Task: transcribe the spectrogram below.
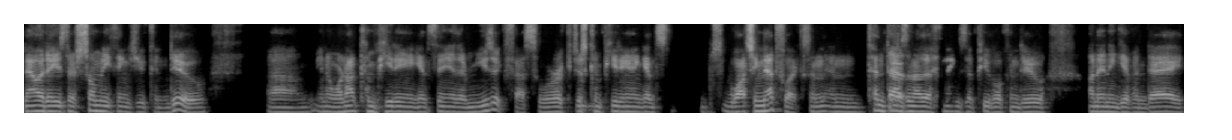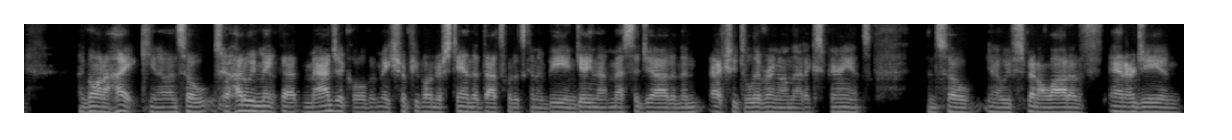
Nowadays there's so many things you can do Um, you know, we're not competing against any other music festival. We're just Mhm. competing against watching Netflix and, and 10,000 other things that people can do on any given day and go on a hike, you know? And so, so Yeah. how do we make that magical, but make sure people understand that that's what it's going to be and getting that message out and then actually delivering on that experience. And so, you know, we've spent a lot of energy and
